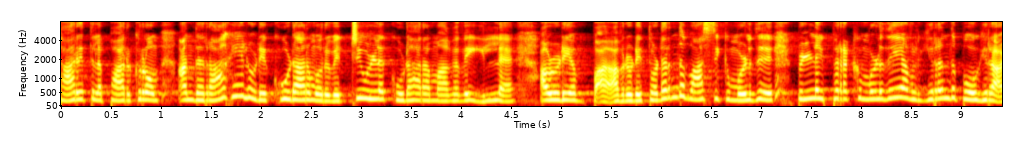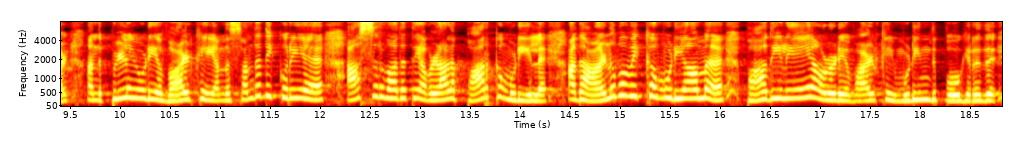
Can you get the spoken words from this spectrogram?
காரியத்தில் பார்க்கிறோம் அந்த ராகேலுடைய கூடாரம் ஒரு வெற்றியுள்ள கூடாரமாகவே இல்லை. அவருடைய அவருடைய தொடர்ந்து வாசிக்கும் பொழுது பிள்ளை பிறக்கும் பொழுதே அவள் இறந்து போகிறாள். அந்த பிள்ளையுடைய வாழ்க்கை அந்த சந்ததி சந்ததிக்குரிய ஆசிர்வாதத்தை அவளால் பார்க்க முடியல. அதை அனுபவிக்க முடியாம பாதியிலேயே அவளுடைய வாழ்க்கை முடிந்து போகிறது.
